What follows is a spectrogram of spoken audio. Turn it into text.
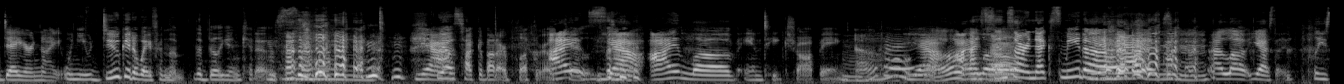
day or night, when you do get away from the, the billion kiddos? Mm-hmm. we Yeah. always talk about our plethora of I yeah, I love antique shopping. Mm. Okay. Yeah, Oh, I And love. since our next meetup, Yes. Mm-hmm. I love. Yes, please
